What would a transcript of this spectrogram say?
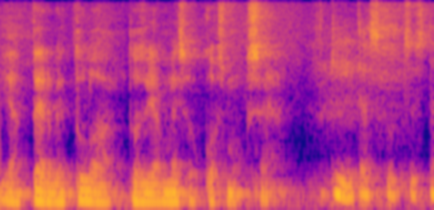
Ja tervetuloa tosiaan Mesokosmokseen. Kiitos kutsusta.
